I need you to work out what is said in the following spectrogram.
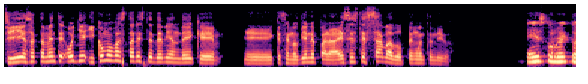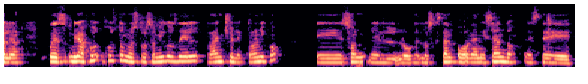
Sí, exactamente. Oye, ¿y cómo va a estar este Debian Day que, eh, que se nos viene para, es este sábado, tengo entendido? Es correcto, León. Pues mira, ju- justo nuestros amigos del Rancho Electrónico eh, son los que están organizando este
